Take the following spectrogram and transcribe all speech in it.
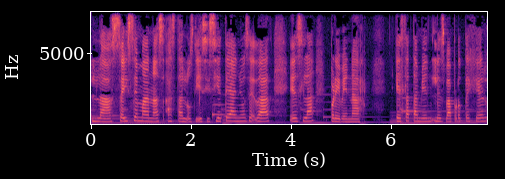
las 6 semanas hasta los 17 años de edad es la Prevenar. Esta también les va a proteger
